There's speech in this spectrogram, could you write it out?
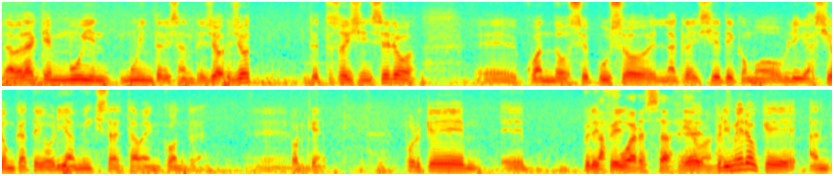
la verdad que muy, muy interesante. Yo, yo te, te soy sincero, eh, cuando se puso el NACRA 17 como obligación categoría mixta, estaba en contra. Eh, ¿Por qué? Porque eh, Las fuerzas, eh, digamos, ¿no? primero que an-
